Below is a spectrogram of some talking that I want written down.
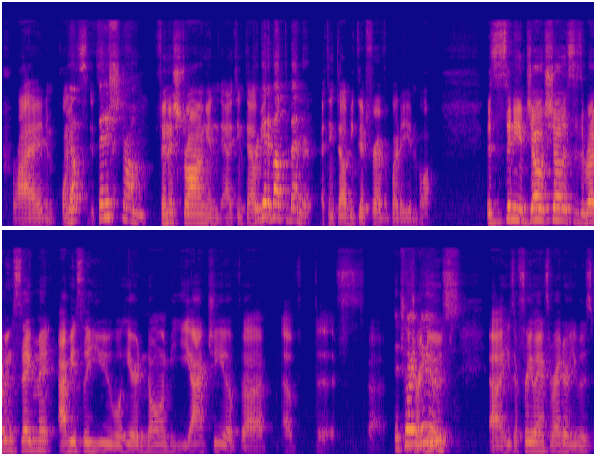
pride and points, yep. finish strong. Finish strong, and I think that forget be, about the bender. I think that'll be good for everybody involved. This is Cindy and Joe show. This is the rubbing segment. Obviously, you will hear Nolan Bianchi of uh, of the uh, Detroit, Detroit, News. News. Uh, he's a freelance writer. He was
